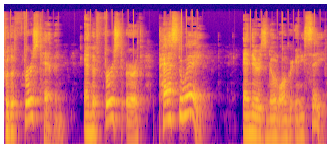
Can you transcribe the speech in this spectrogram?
For the first heaven and the first earth passed away, and there is no longer any sea.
